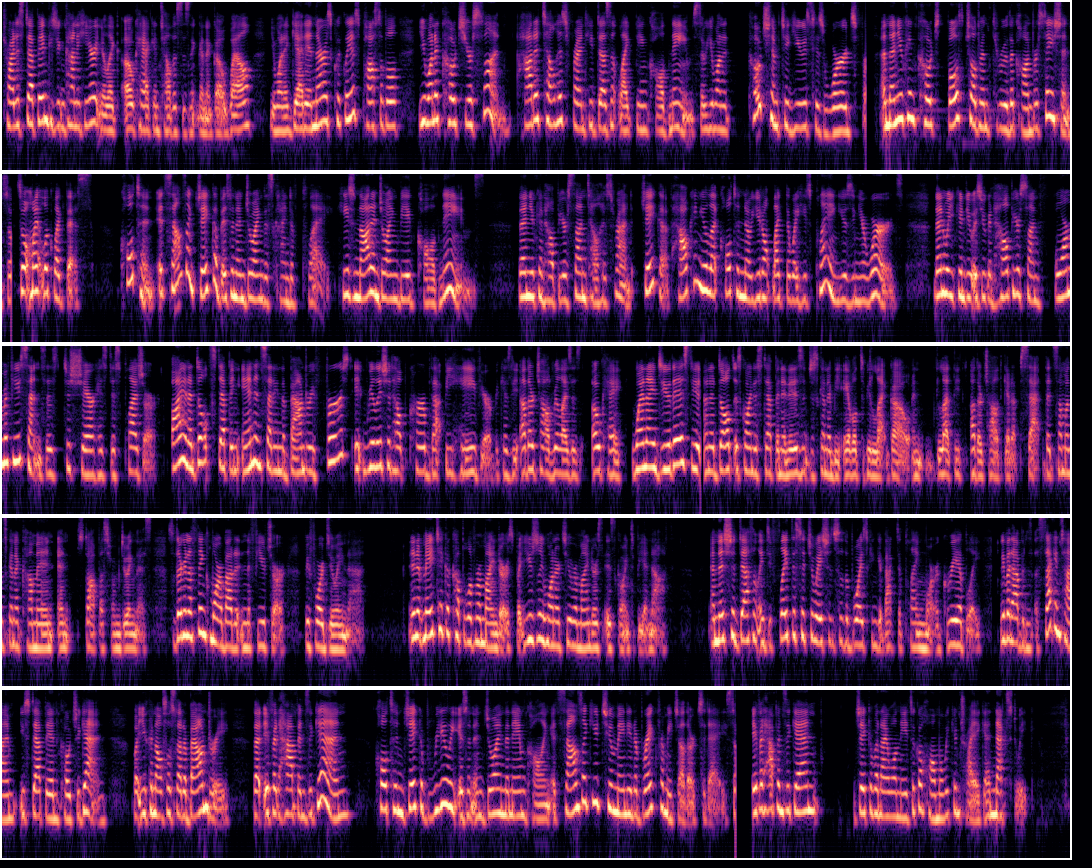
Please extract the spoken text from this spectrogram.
Try to step in because you can kind of hear it and you're like, okay, I can tell this isn't going to go well. You want to get in there as quickly as possible. You want to coach your son how to tell his friend he doesn't like being called names. So you want to coach him to use his words first. And then you can coach both children through the conversation. So, so it might look like this Colton, it sounds like Jacob isn't enjoying this kind of play. He's not enjoying being called names. Then you can help your son tell his friend, Jacob, how can you let Colton know you don't like the way he's playing using your words? Then what you can do is you can help your son form a few sentences to share his displeasure. By an adult stepping in and setting the boundary first, it really should help curb that behavior because the other child realizes, okay, when I do this, the, an adult is going to step in and it isn't just going to be able to be let go and let the other child get upset, that someone's going to come in and stop us from doing this. So they're going to think more about it in the future before doing that. And it may take a couple of reminders, but usually one or two reminders is going to be enough. And this should definitely deflate the situation so the boys can get back to playing more agreeably. If it happens a second time, you step in, coach again. But you can also set a boundary that if it happens again, Colton, Jacob really isn't enjoying the name calling. It sounds like you two may need a break from each other today. So if it happens again, Jacob and I will need to go home and we can try again next week.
